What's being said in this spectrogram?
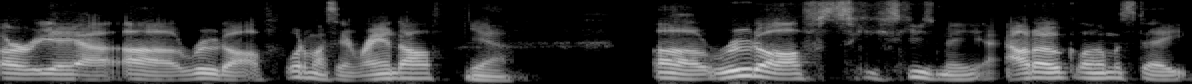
or yeah, uh, Rudolph. What am I saying? Randolph. Yeah. Uh, Rudolph, excuse me, out of Oklahoma State.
